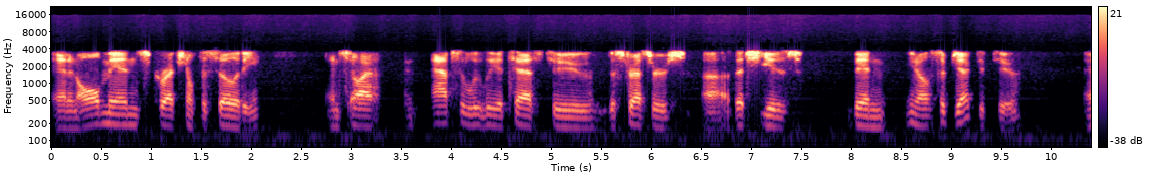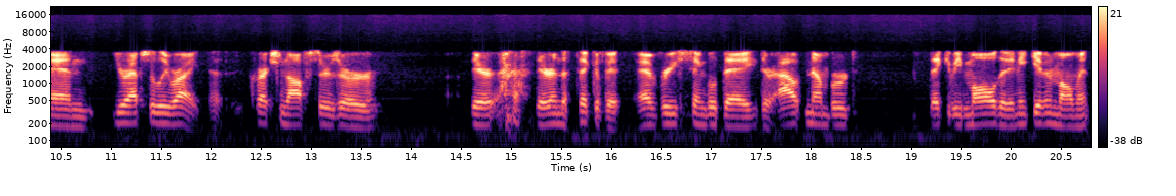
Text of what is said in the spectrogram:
at an all men's correctional facility, and so I absolutely attest to the stressors uh, that she has been, you know, subjected to. And you're absolutely right. Uh, correction officers are they're they're in the thick of it every single day. They're outnumbered. They could be mauled at any given moment.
